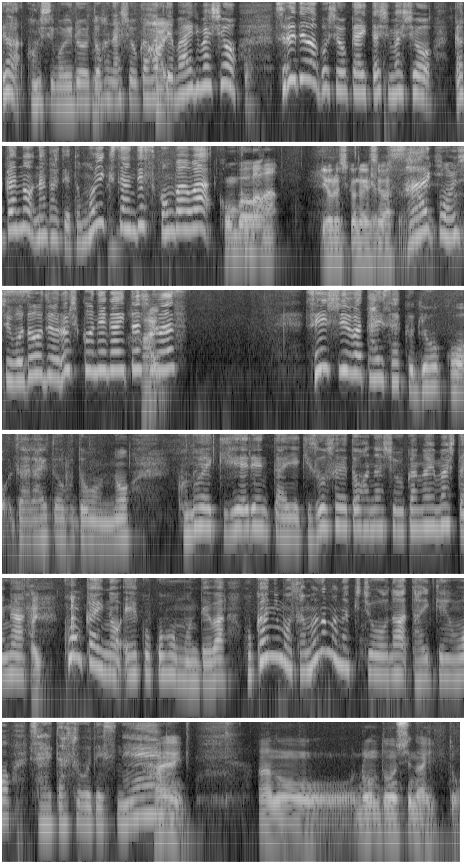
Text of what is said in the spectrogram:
では今週もいろいろとお話を伺ってまいりましょう、はい、それではご紹介いたしましょう。画家の永瀬智之さんです。こんばんは。こんばんは。よろしくお願いします。はい今週もどうぞよろしくお願いいたします、はい。先週は大作行幸ザ・ライト・オブ・ドーンのこの駅兵連隊へ寄贈されたお話を伺いましたが、はい。今回の英国訪問では他にもさまざまな貴重な体験をされたそうですね。はい、あのロンドン市内と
